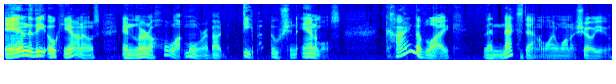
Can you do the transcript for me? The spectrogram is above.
and the Okeanos and learn a whole lot more about deep ocean animals. Kind of like the next animal I want to show you.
